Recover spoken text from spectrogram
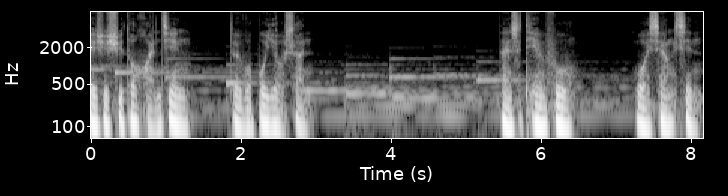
也许许多环境对我不友善，但是天父，我相信，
